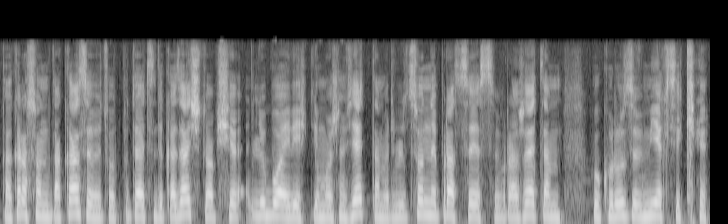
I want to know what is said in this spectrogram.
Как раз он доказывает, вот пытается доказать, что вообще любая вещь, где можно взять там революционные процессы, урожай там кукурузы в Мексике,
